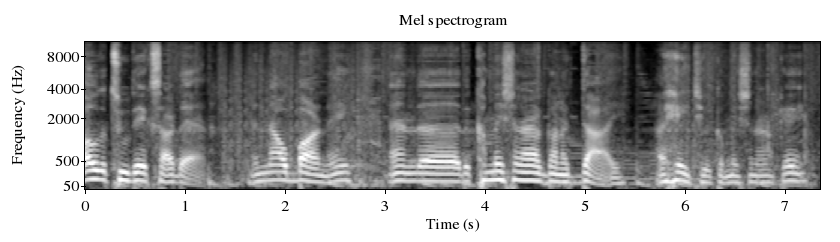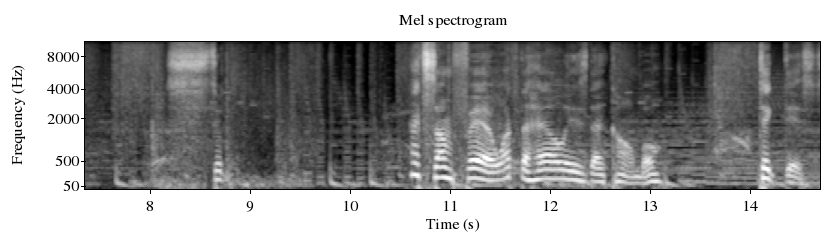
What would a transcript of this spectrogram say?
All the two dicks are dead. And now Barney and uh, the commissioner are gonna die. I hate you, commissioner, okay? Stupid. That's unfair. What the hell is that combo? Take this.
